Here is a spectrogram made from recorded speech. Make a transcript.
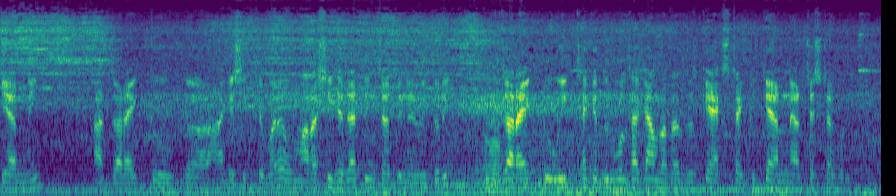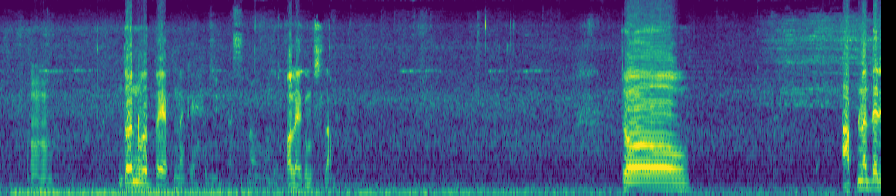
কেয়ার নিই। আর যারা একটু আগে শিখতে পারে ওনারা শিখে যায় তিন চার দিনের ভিতরেই। যারা একটু উইক থাকে দুর্বল থাকে আমরা তাদেরকে এক্সট্রা একটু কেয়ার নেওয়ার চেষ্টা করি। ধন্যবাদ ভাই আপনাকে। জি আসসালামু আলাইকুম। ওয়ালাইকুম আসসালাম তো আপনাদের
